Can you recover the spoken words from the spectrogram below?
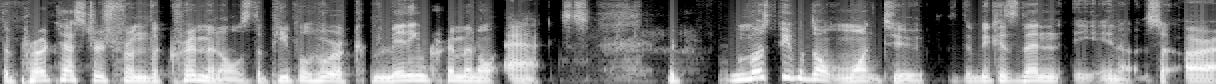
the protesters from the criminals, the people who are committing criminal acts. But most people don't want to because then you know. So, uh,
